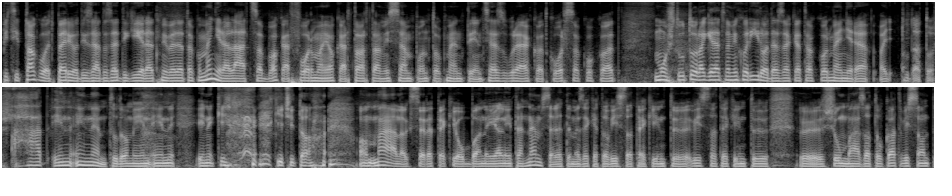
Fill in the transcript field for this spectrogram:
picit tagolt, periodizáld az eddig életművedet, akkor mennyire látsz abba, akár formai, akár tartalmi szempontok mentén cezúrákat, korszakokat, most utólag, illetve mikor írod ezeket, akkor mennyire vagy tudatos? Hát én, én nem tudom, én, én, én kicsit a, a mának szeretek jobban élni, tehát nem szeretem ezeket a visszatekintő, visszatekintő ö, summázatokat, viszont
